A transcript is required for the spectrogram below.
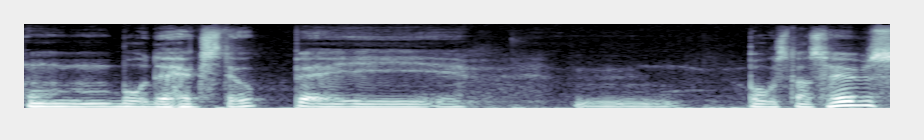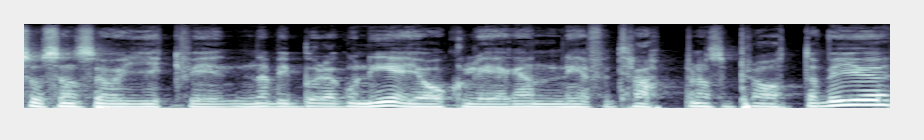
hon bodde högst upp i mm, bostadshus och sen så gick vi, när vi började gå ner, jag och kollegan, ner för trapporna så pratade vi ju.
